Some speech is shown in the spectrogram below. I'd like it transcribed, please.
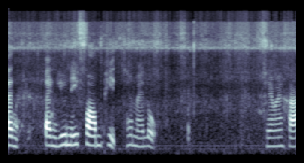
แต่งแต่งยูนิฟอร์มผิดใช่ไหมลูก ใช่ไหมคะ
